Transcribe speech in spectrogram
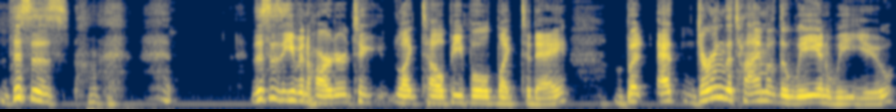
this is this is even harder to like tell people like today, but at during the time of the Wii and Wii U,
